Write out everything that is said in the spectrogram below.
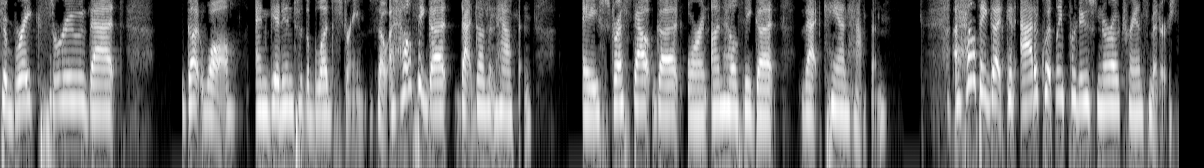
to break through that gut wall and get into the bloodstream. So a healthy gut, that doesn't happen. A stressed out gut or an unhealthy gut, that can happen. A healthy gut can adequately produce neurotransmitters.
